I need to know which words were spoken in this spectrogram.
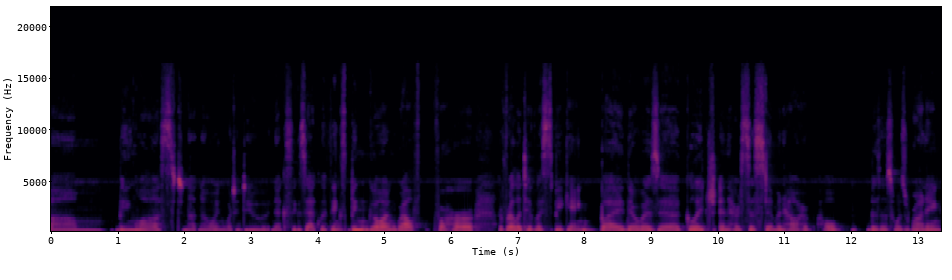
um, being lost, not knowing what to do next exactly. Things been going well for her, relatively speaking, but there was a glitch in her system and how her whole business was running,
